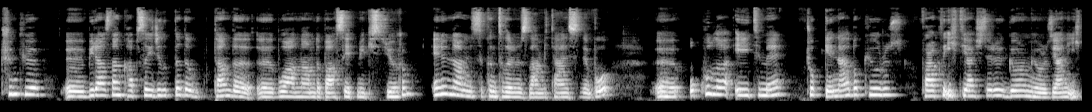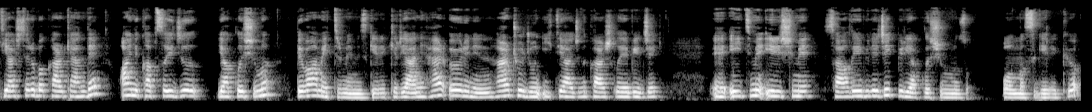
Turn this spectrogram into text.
Çünkü birazdan kapsayıcılıkta da tam da e, bu anlamda bahsetmek istiyorum. En önemli sıkıntılarımızdan bir tanesi de bu. E, okula, eğitime çok genel bakıyoruz. Farklı ihtiyaçları görmüyoruz. Yani ihtiyaçlara bakarken de aynı kapsayıcı yaklaşımı devam ettirmemiz gerekir. Yani her öğrenenin, her çocuğun ihtiyacını karşılayabilecek, e, eğitime erişimi sağlayabilecek bir yaklaşımımız olması gerekiyor.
